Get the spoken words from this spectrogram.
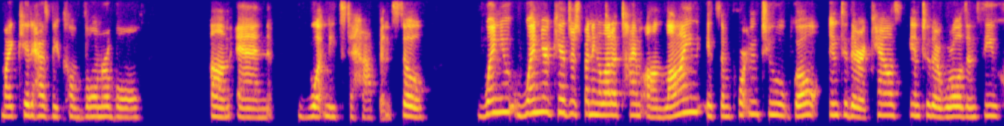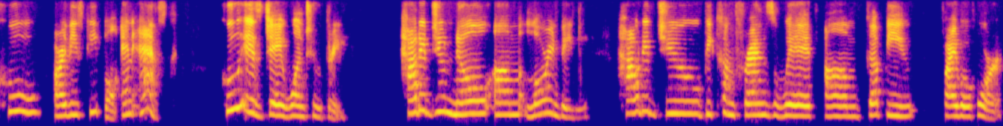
my kid has become vulnerable um, and what needs to happen. So when you when your kids are spending a lot of time online it's important to go into their accounts into their worlds and see who are these people and ask who is j123 how did you know um, lauren baby how did you become friends with um, guppy 504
